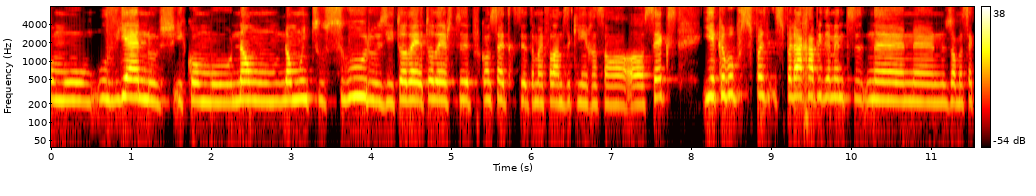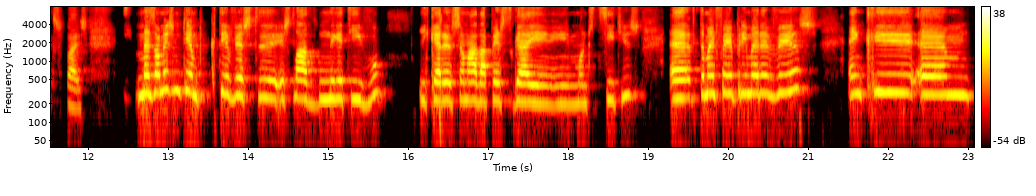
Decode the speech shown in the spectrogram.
como levianos e como não, não muito seguros e todo, todo este preconceito que também falámos aqui em relação ao, ao sexo e acabou por se espalhar rapidamente na, na, nos homossexuais. Mas ao mesmo tempo que teve este, este lado negativo e que era chamada a peste gay em, em montes de sítios, Uh, também foi a primeira vez em que um,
